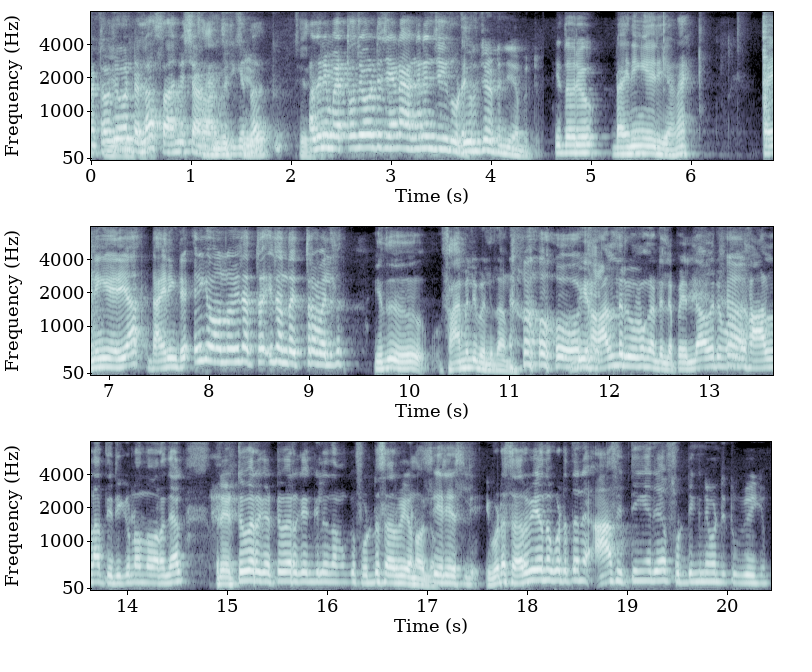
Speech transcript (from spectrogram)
മെട്രോ ജോയിന്റ് അല്ല? സാൻഡ്വിച്ച് ആണ് Sandwich വെച്ചിരിക്കുന്നത്. അതിന് മെട്രോ ജോയിന്റ് ചെയ്യണേ അങ്ങനെ തീർച്ചയായിട്ടും ചെയ്യാൻ പറ്റും. ഇതൊരു ഡൈനിങ് ഏരിയ ആണേ. ഡൈനിങ് ഏരിയ ഡൈനിങ് എനിക്ക് തോന്നുന്നു ഇത് ഇതെന്താ ഇത്ര വലുത്? ഇത് ഫാമിലി വലുതാണ്. ഈ ഹാളിന്റെ രൂപം കണ്ടില്ല? അപ്പൊ എല്ലാവരും ഹാളിനകത്ത് ഇരിക്കണമെന്ന് പറഞ്ഞാൽ ഒരു എട്ട് പേർക്ക് എട്ട് പേർക്കെങ്കിലും നമുക്ക് ഫുഡ് സെർവ് ചെയ്യണമല്ലോ. സീരിയസ്ലി ഇവിടെ സെർവ് ചെയ്യുന്ന കൂടെ തന്നെ ആ സിറ്റിംഗ് ഏരിയ ഫുഡിങ്ങിന് വേണ്ടിയിട്ട് ഉപയോഗിക്കും.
